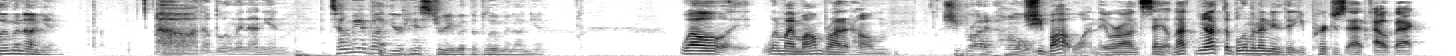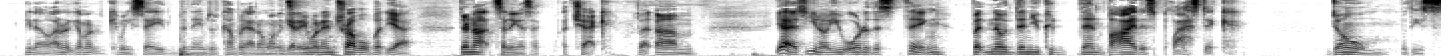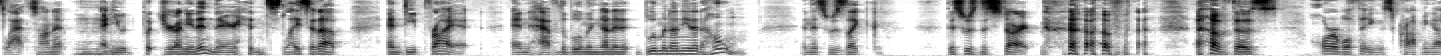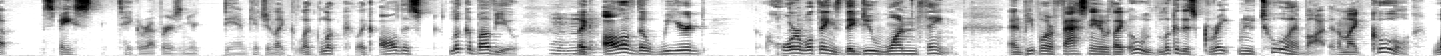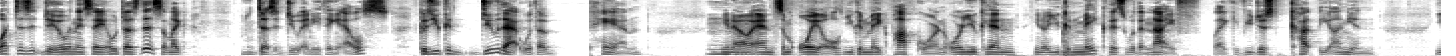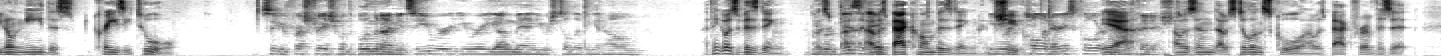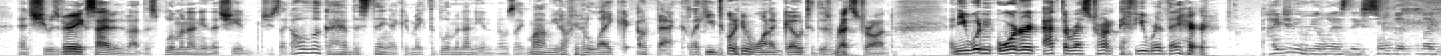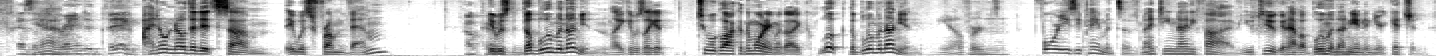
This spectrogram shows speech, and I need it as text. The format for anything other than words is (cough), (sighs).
Bloomin' onion. Oh, the bloomin' onion. Tell me about your history with the bloomin' onion. Well, when my mom brought it home, She brought it home. she bought one. They were on sale. Not not the bloomin' onion that you purchase at Outback. You know, I don't. Can we say the names of company? I don't want to get anyone in trouble, but yeah, they're not sending us a, a check. But um, yeah, it's, you know, you order this thing, but no, then you could then buy this plastic dome with these slats on it, and mm-hmm. you would put your onion in there (laughs) and slice it up and deep fry it and have the blooming onion, blooming onion at home. And this was like, this was the start (laughs) of of those horrible things cropping up, space taker uppers in your damn kitchen. Like, look, look, like all this, look above you, mm-hmm. like all of the weird, horrible things. They do one thing and people are fascinated with like, oh, look at this great new tool I bought, and I'm like, cool. What does it do? And they say, oh, it does this. I'm like, does it do anything else? Because you could do that with a pan, you know, mm-hmm. and some oil. You can make popcorn, or you can, you know, you can make this with a knife. Like if you just cut the onion, you don't need this crazy tool. So your frustration with the blooming onion. So you were you were a young man. You were still living at home. I think I was visiting. I was, were I- was back home visiting, and You she were in culinary school, or yeah, you were finished. I was in. I was still in school. I was back for a visit, and she was very excited about this bloomin' onion that she had. She's like, "Oh, look, I have this thing. I could make the bloomin' onion." And I was like, "Mom, you don't even like Outback. (laughs) Like, you don't even want to go to this restaurant, and you wouldn't order it at the restaurant (laughs) if you were there." I didn't realize they sold it like as a Yeah. branded thing. I don't know that it's um. It was from them. Okay. It was the bloomin' onion. Like it was like at two o'clock in the morning. They're like, "Look, the bloomin' onion." You know, for Mm-hmm. four easy payments of nineteen ninety five, you too can have a bloomin' onion in your kitchen.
